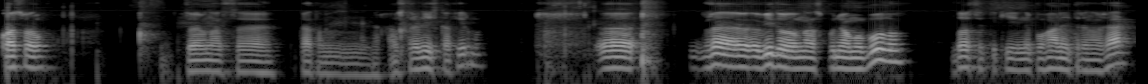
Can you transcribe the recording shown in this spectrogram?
Косвел. Це у нас е, яка там австралійська фірма. Е, вже відео у нас по ньому було. Досить такий непоганий тренажер.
